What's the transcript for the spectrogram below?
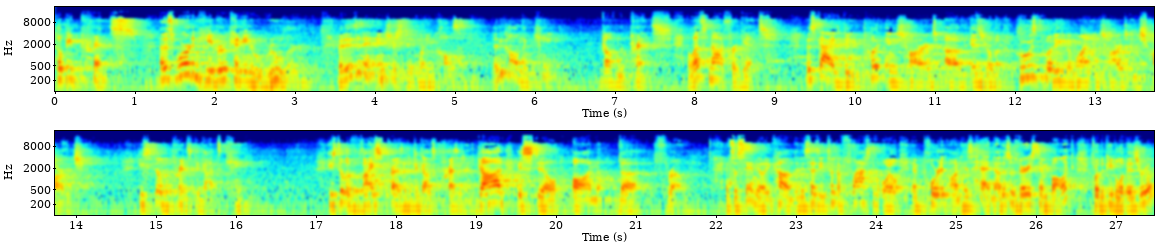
He'll be prince. Now, this word in Hebrew can mean ruler. But isn't it interesting what he calls him? He didn't call him the king, he called him the prince. And let's not forget, this guy is being put in charge of Israel, but who's putting the one in charge in charge? He's still the prince to God's king. He's still the vice president to God's president. God is still on the throne. And so Samuel, he comes and he says he took a flask of oil and poured it on his head. Now, this was very symbolic for the people of Israel.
